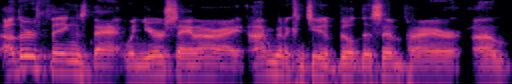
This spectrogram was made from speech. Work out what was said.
other things that when you're saying, all right, I'm going to continue to build this empire, um,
